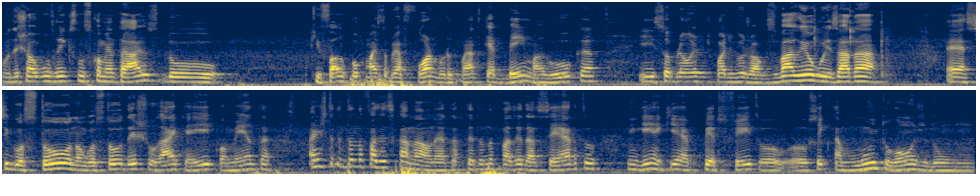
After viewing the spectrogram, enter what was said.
Vou deixar alguns links nos comentários do que fala um pouco mais sobre a fórmula do campeonato, que é bem maluca, e sobre onde a gente pode ver os jogos. Valeu, gurizada! É, se gostou, não gostou, deixa o like aí, comenta. A gente tá tentando fazer esse canal, né? Tá tentando fazer dar certo. Ninguém aqui é perfeito. Eu, eu sei que tá muito longe do,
